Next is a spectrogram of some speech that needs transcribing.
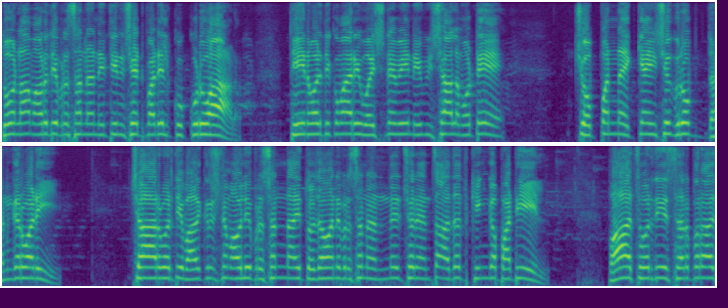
दोन ला मारुती प्रसन्न नितीन शेठ पाटील कुकुडवाड. तीन वरती कुमारी वैष्णवी विशाल मोठे. चोपन्न एक्क्याऐंशी ग्रुप धनगरवाडी. चार वरती बाळकृष्ण माऊली प्रसन्न आणि तुळजावानी प्रसन्न नंदेश्वर यांचा आदत किंग पाटील. पाच वरती सरफराज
